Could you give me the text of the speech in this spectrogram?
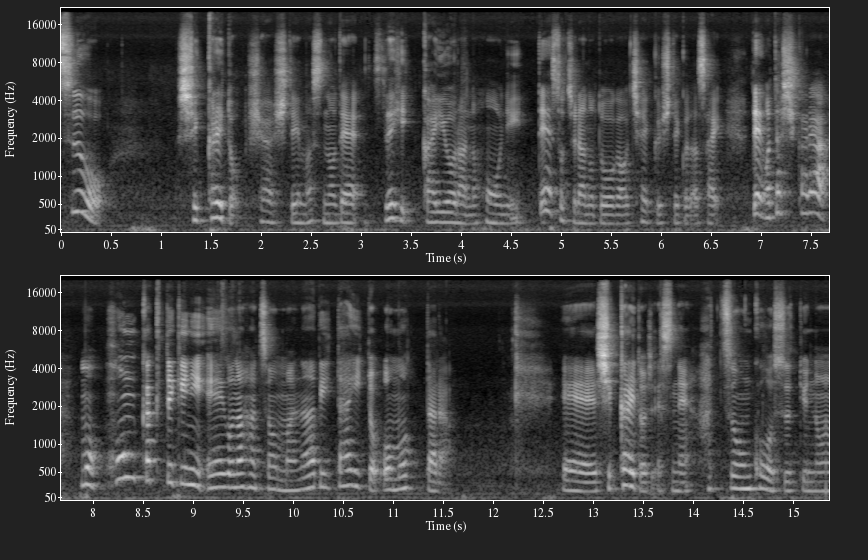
つをしっかりとシェアしていますので、ぜひ概要欄の方に行ってそちらの動画をチェックしてください。で、私からもう本格的に英語の発音を学びたいと思ったら、えー、しっかりとですね発音コースっていうのを、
